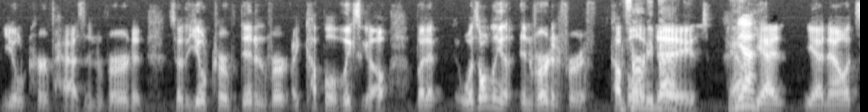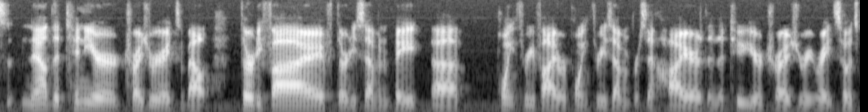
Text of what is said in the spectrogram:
yield curve has inverted. So the yield curve did invert a couple of weeks ago, but it was only inverted for a couple already of back. days. Yeah. Yeah, and- yeah. Now it's now the 10-year Treasury rate's about 35, 37 bait. Uh, 0.35 or 0.37 percent higher than the two-year Treasury rate, so it's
